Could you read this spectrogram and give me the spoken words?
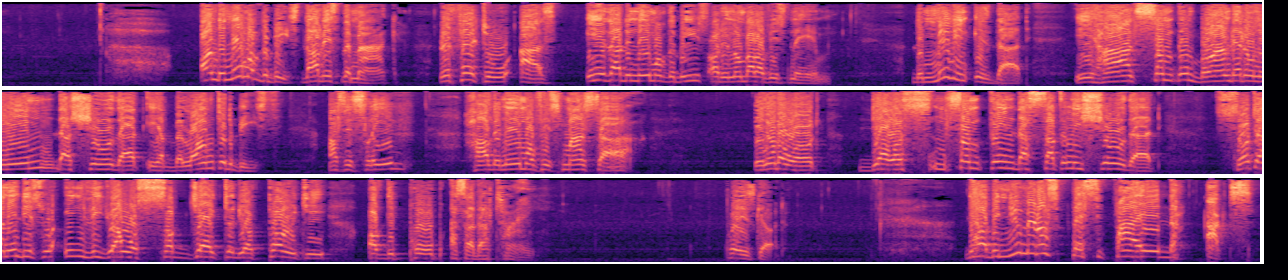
On the name of the beast, that is the mark, referred to as either the name of the beast or the number of his name. The meaning is that he had something branded on him that showed that he had belonged to the beast as a slave, had the name of his master in other words, there was something that certainly showed that such an individual was subject to the authority of the Pope as at that time. Praise God. There have been numerous specified acts,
